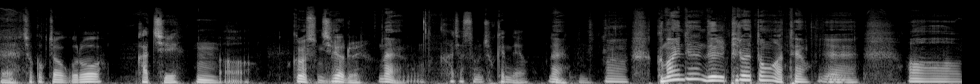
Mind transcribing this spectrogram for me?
네, 적극적으로 같이 음. 어, 그렇습니다. 치료를 네. 하셨으면 좋겠네요. 어, 그 마인드는 늘 필요했던 것 같아요. 예. 음. 어,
